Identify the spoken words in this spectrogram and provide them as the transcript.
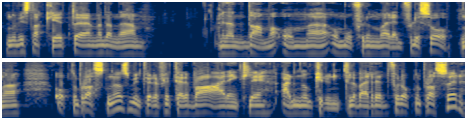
Og når vi snakket eh, med denne med denne dama om, eh, om, hvorfor hun var redd for disse åpne, åpne, plassene, så begynte vi å reflektere hva er egentlig, er det noen grunn til å være redd for åpne plasser?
